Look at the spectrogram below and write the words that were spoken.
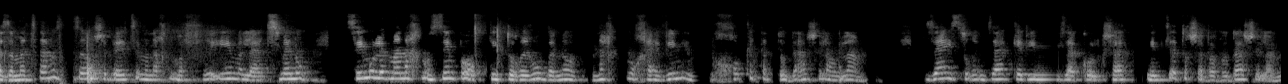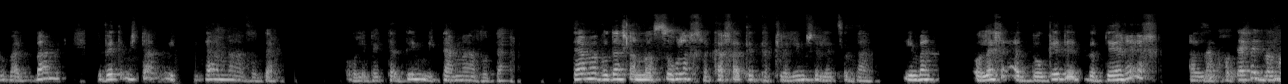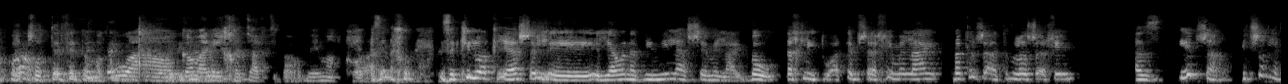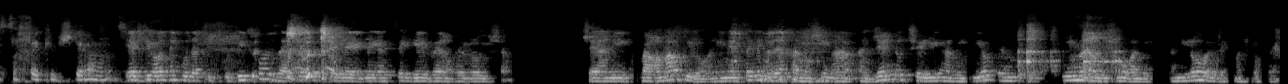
אז המצב הזה הוא שבעצם אנחנו מפריעים לעצמנו. שימו לב מה אנחנו עושים פה, תתעוררו בנות. אנחנו חייבים למחוק את התודעה של העולם. זה האיסורים, זה הכאבים, זה הכל. כשאת נמצאת עכשיו בעבודה שלנו, ואת באה לבית המשפט מטעם העבודה, או לבית הדין מטעם העבודה. מטעם העבודה שלנו אסור לך לקחת את הכללים של עץ הדת. אם את הולכת, את בוגדת בדרך, אז את חוטפת במקום. את חוטפת במקום. וואו, גם אני חטפתי בהרבה מקום. אז אנחנו, זה כאילו הקריאה של אה, אליהו הנביא, מי להשם אליי? בואו, תחליטו, אתם שייכים אליי? בבקשה, אתם לא שייכים? אז אי אפשר, אי אפשר לשחק עם שתי ה... יש לי עוד נקודה תפקודית פה, זה הקטע של לייצג גבר ולא אישה. שאני כבר אמרתי לו, אני מייצגת בדרך כלל נשים, האג'נדות שלי האמיתיות הן אימא המשמורנית, אני לא אוהבת משהו אחר.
